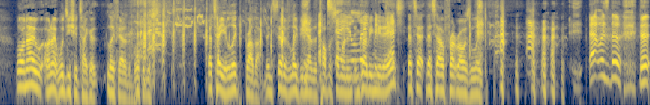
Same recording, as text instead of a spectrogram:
well, I know I know Woodsy should take a leaf out of the book and just. That's how you leap, brother. Instead of leaping over the top of someone and, and grabbing midair, catch. that's how that's how front rowers leap. That was the the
